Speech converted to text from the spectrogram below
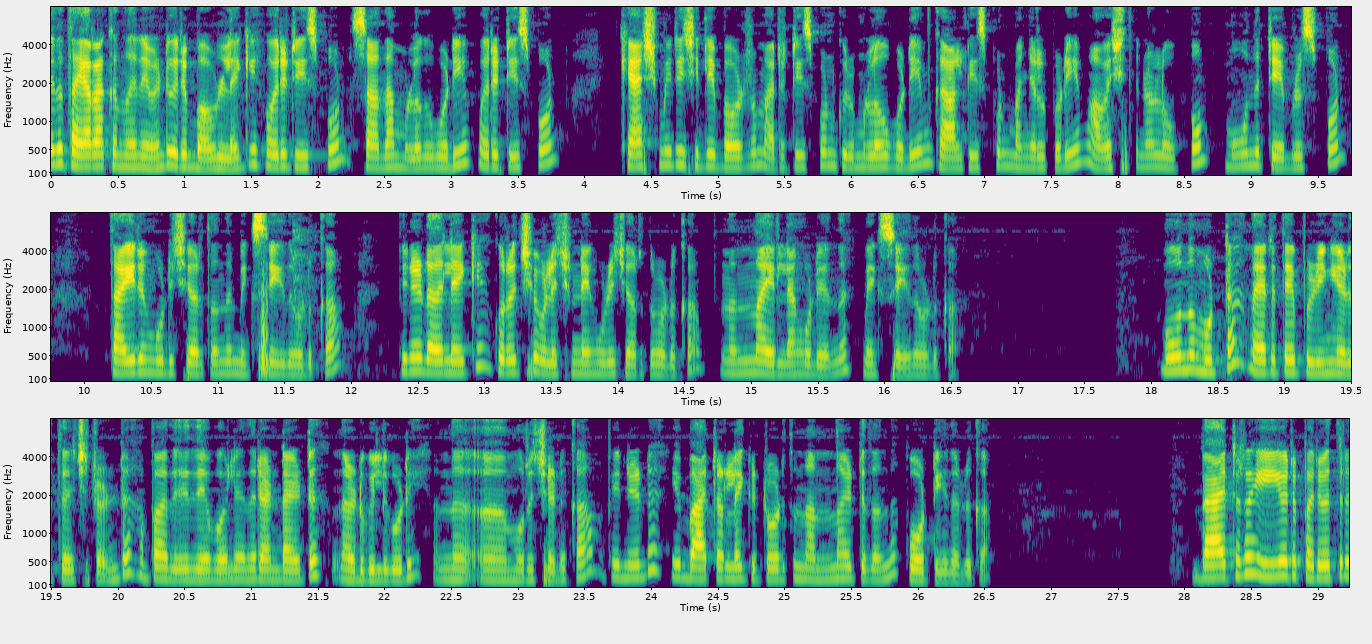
ഇത് തയ്യാറാക്കുന്നതിന് വേണ്ടി ഒരു ബൗളിലേക്ക് ഒരു ടീസ്പൂൺ സാദാ മുളക് പൊടിയും ഒരു ടീസ്പൂൺ കാശ്മീരി ചില്ലി പൗഡറും അര ടീസ്പൂൺ കുരുമുളക് പൊടിയും കാൽ ടീസ്പൂൺ മഞ്ഞൾപ്പൊടിയും ആവശ്യത്തിനുള്ള ഉപ്പും മൂന്ന് ടേബിൾ സ്പൂൺ തൈരും കൂടി ചേർത്തൊന്ന് മിക്സ് ചെയ്ത് കൊടുക്കാം. പിന്നീട് അതിലേക്ക് കുറച്ച് വെളിച്ചെണ്ണയും കൂടി ചേർത്ത് കൊടുക്കാം. നന്നായി എല്ലാം കൂടി ഒന്ന് മിക്സ് ചെയ്ത് കൊടുക്കാം. മൂന്ന് മുട്ട നേരത്തെ പുഴുങ്ങി പുഴുങ്ങിയെടുത്ത് വെച്ചിട്ടുണ്ട്. അപ്പോൾ അത് ഇതേപോലെ ഒന്ന് രണ്ടായിട്ട് നടുവിൽ കൂടി ഒന്ന് മുറിച്ചെടുക്കാം. പിന്നീട് ഈ ബാറ്ററിലേക്ക് ഇട്ട് കൊടുത്ത് നന്നായിട്ട് ഇതൊന്ന് കോട്ട് ചെയ്തെടുക്കാം. ബാറ്റർ ഈ ഒരു പരുവത്തിൽ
